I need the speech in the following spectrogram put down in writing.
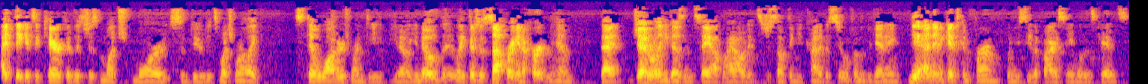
I think it's a character that's just much more subdued. It's much more like still waters run deep. You know, you know, that, like there's a suffering and a hurt in him that generally he doesn't say out loud. It's just something you kind of assume from the beginning. yeah. and then it gets confirmed when you see the fire scene with his kids.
